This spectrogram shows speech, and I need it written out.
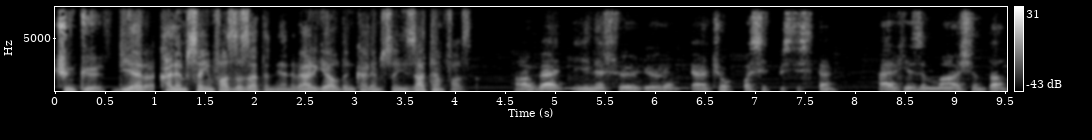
çünkü diğer kalem sayın fazla zaten yani vergi aldığın kalem sayın zaten fazla. Abi ben yine söylüyorum yani çok basit bir sistem. Herkesin maaşından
